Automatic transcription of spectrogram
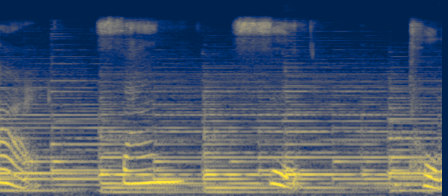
二三四，吐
